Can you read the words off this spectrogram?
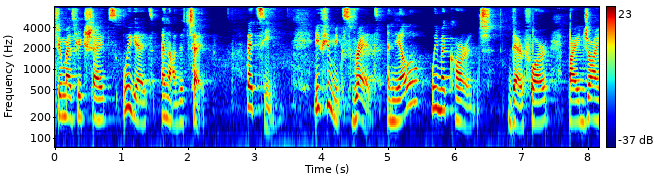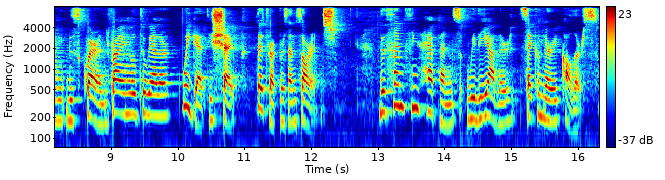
geometric shapes, we get another shape. Let's see. If you mix red and yellow, we make orange. Therefore, by joining the square and triangle together, we get this shape that represents orange. The same thing happens with the other secondary colors.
